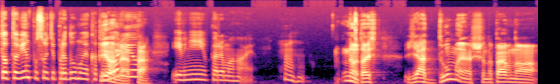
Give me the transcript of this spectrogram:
тобто він, по суті, придумує категорію піонер, і в ній перемагає. Ну, тобто, я думаю, що напевно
